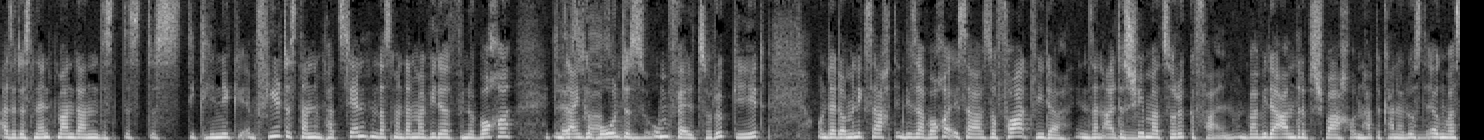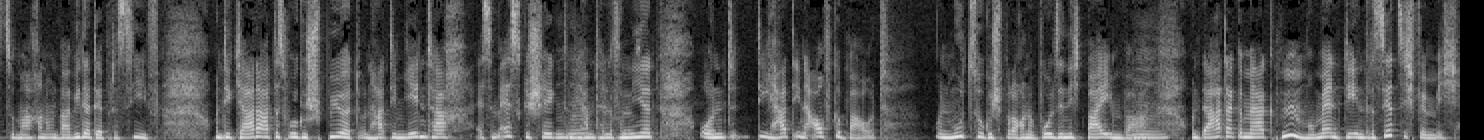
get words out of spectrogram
Also das nennt man dann, das, das, das, die Klinik empfiehlt es dann dem Patienten, dass man dann mal wieder für eine Woche in sein gewohntes mhm. Umfeld zurückgeht. Und der Dominik sagt, in dieser Woche ist er sofort wieder in sein altes mhm. Schema zurückgefallen und war wieder antriebsschwach und hatte keine Lust, mhm. irgendwas zu machen und war wieder depressiv. Und die Chiara hat es wohl gespürt und hat ihm jeden Tag SMS geschickt und die mhm. haben telefoniert. Und die hat ihn aufgebaut und Mut zugesprochen, obwohl sie nicht bei ihm war. Mhm. Und da hat er gemerkt, hm, Moment, die interessiert sich für mich.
